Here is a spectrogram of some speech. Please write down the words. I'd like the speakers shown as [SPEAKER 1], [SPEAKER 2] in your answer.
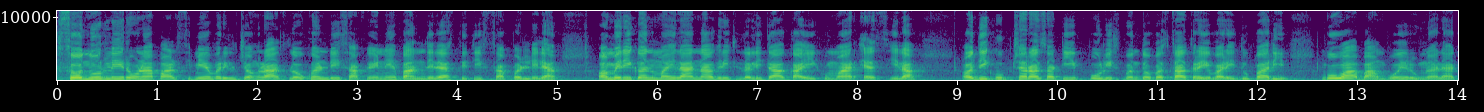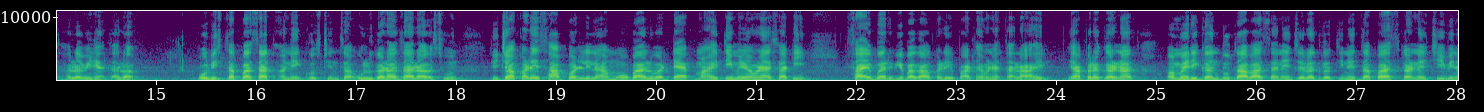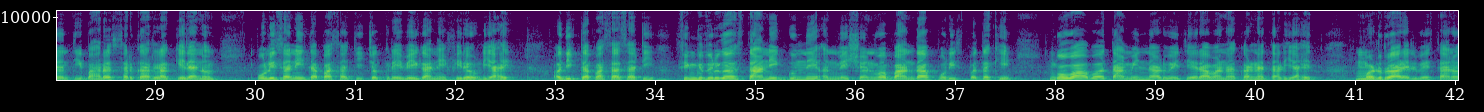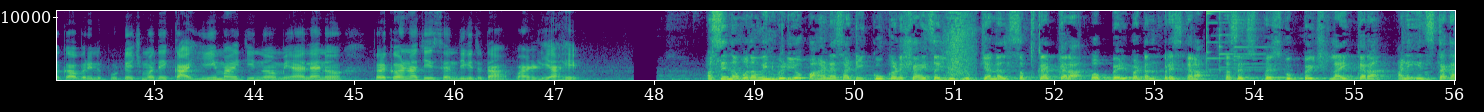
[SPEAKER 1] सोनुर्ली रोणापाल सीमेवरील जंगलात लोखंडी साखळीने बांधलेल्या स्थितीत सापडलेल्या अमेरिकन महिला नागरिक ललिता काई कुमार एस हिला अधिक उपचारासाठी पोलीस बंदोबस्तात रविवारी दुपारी गोवा बांबोळे रुग्णालयात हलविण्यात आलं. पोलीस तपासात अनेक गोष्टींचा उलगडा झाला असून तिच्याकडे सापडलेल्या मोबाईल व टॅप माहिती मिळवण्यासाठी सायबर विभागाकडे पाठवण्यात आला आहे. या प्रकरणात अमेरिकन दूतावासाने जलदगतीने तपास करण्याची विनंती भारत सरकारला केल्यानं पोलिसांनी तपासाची चक्रे वेगाने फिरवली आहेत. अधिक तपासासाठी सिंधुदुर्ग स्थानिक गुन्हे अन्वेषण व बांदा पोलीस पथके गोवा व तामिळनाडू येथे रवाना करण्यात आली आहेत. मडुरा रेल्वे स्थानकावरील फुटेजमध्ये काहीही माहिती न मिळाल्यानं प्रकरणाची संदिग्धता वाढली आहे.
[SPEAKER 2] असे नवनवीन व्हिडिओ पाहण्यासाठी कोकणशाहीचं युट्यूब चॅनल सबस्क्राईब करा व बेल बटन प्रेस करा. तसेच फेसबुक पेज लाईक करा आणि इंस्टाग्राम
